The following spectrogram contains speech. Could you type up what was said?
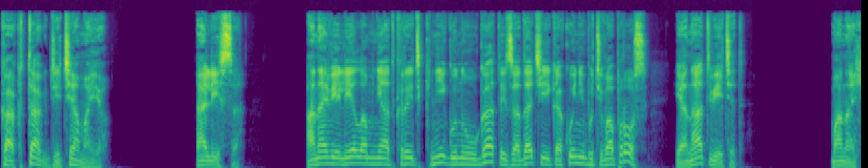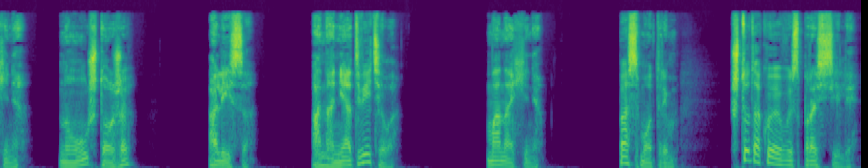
Как так, дитя мое? Алиса. Она велела мне открыть книгу наугад и задать ей какой-нибудь вопрос, и она ответит. Монахиня. Ну, что же? Алиса. Она не ответила. Монахиня. Посмотрим. Что такое вы спросили?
